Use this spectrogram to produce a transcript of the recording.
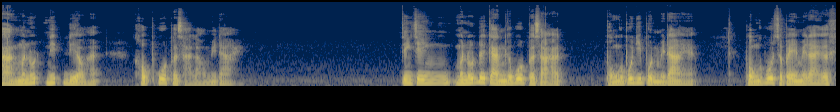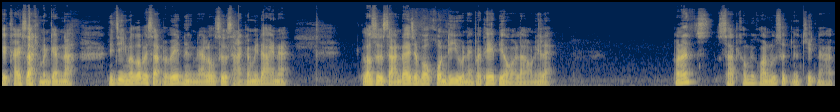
ต่างมนุษย์นิดเดียวฮะเขาพูดภาษาเราไม่ได้ จริงๆ มนุษย์ด้วยกันก็พูดภาษา ผมก็พูดญี่ปุ่นไม่ได้ฮะผมก็พูดสเปนไม่ได้ก็คล้ายๆสัตว์เหมือนกันนะจริงๆเราก็เป็นสัตว์ประเภทหนึ่งนะเราสื่อสารกันไม่ได้นะ เราสื่อสารได้เฉพาะคนที่อยู่ในประเทศเดียวกับเรานี่แหละ เพราะนั้นสัตว์เขามีความรู้สึกนึกคิดนะครับ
